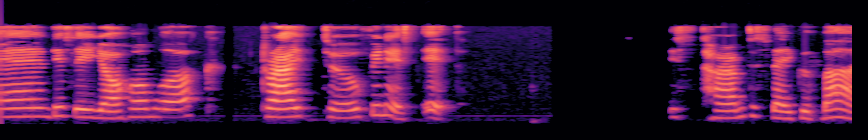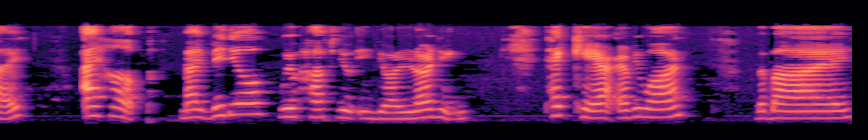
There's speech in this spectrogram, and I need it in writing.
And this is your homework. Try to finish it. It's time to say goodbye. I hope my video will help you in your learning. Take care everyone. Bye bye.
